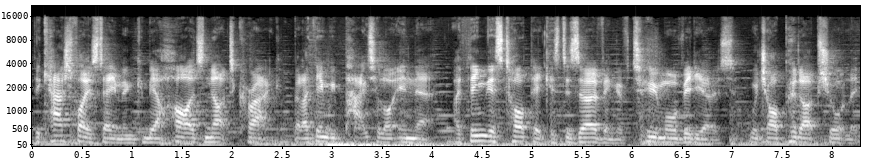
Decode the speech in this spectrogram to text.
The cash flow statement can be a hard nut to crack, but I think we packed a lot in there. I think this topic is deserving of two more videos, which I'll put up shortly.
